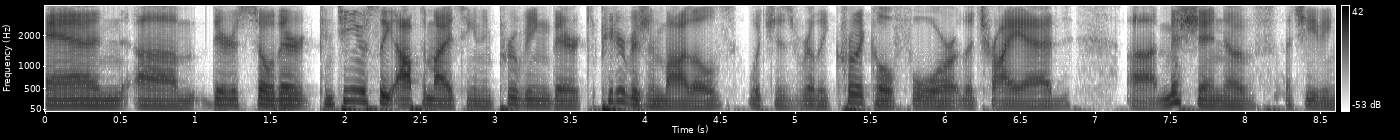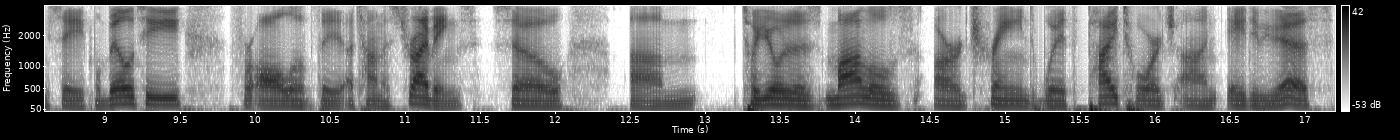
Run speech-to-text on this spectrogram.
and um, they're so they're continuously optimizing and improving their computer vision models, which is really critical for the TRI-AD uh, mission of achieving safe mobility for all of the autonomous drivings. So um, Toyota's models are trained with PyTorch on AWS,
